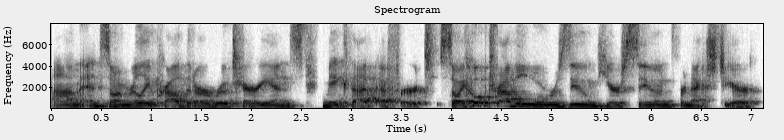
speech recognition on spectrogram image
Um, and so I'm really proud that our Rotarians make that effort. So I hope travel will resume here soon for next year.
